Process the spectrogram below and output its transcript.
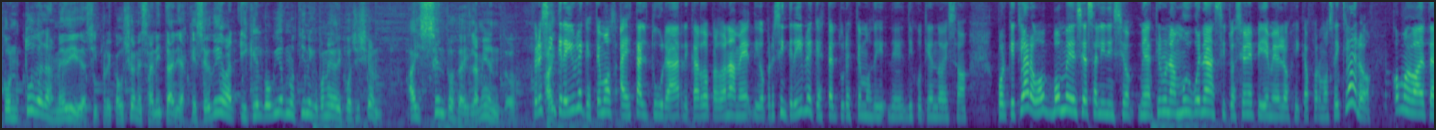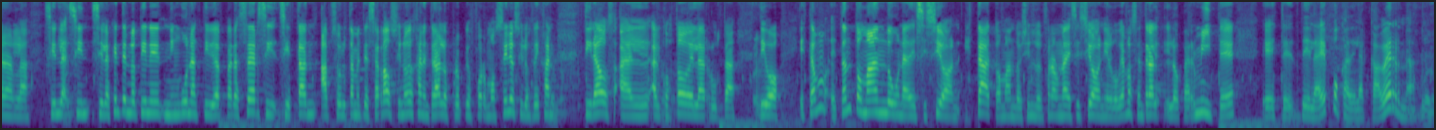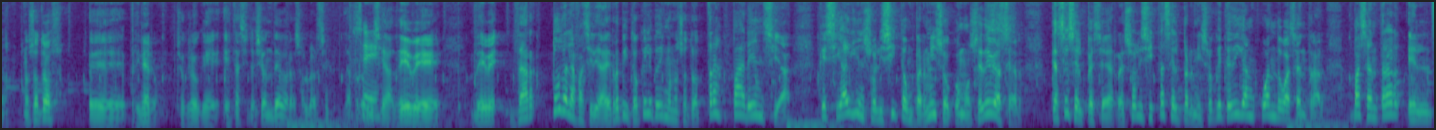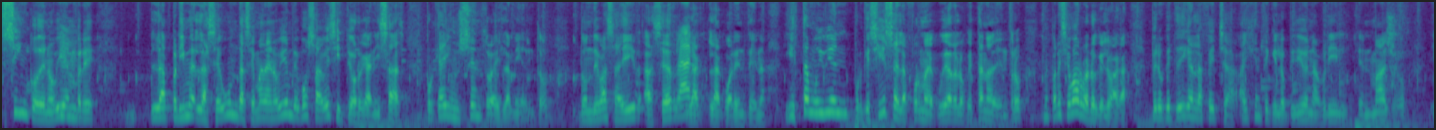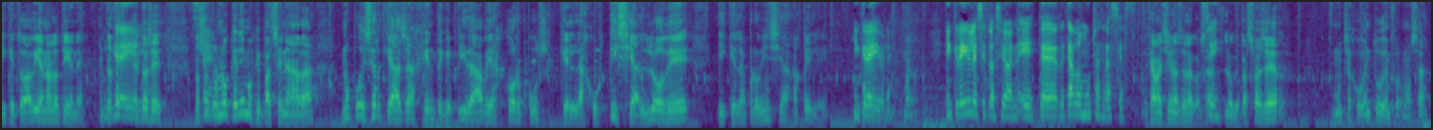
con todas las medidas y precauciones sanitarias que se deban y que el gobierno tiene que poner a disposición. Hay centros de aislamiento. Pero es hay- increíble que estemos a esta altura, Ricardo, perdóname, digo, pero es increíble que a esta altura estemos di- de- discutiendo eso. Porque claro, vos, vos me decías al inicio, mira, tiene una muy buena situación epidemiológica Formosa. Y claro, ¿cómo va a tenerla? Si la, si- si la gente no tiene ninguna actividad para hacer, si, si están absolutamente cerrados, si no dejan entrar a los propios formoseños y los dejan tirados al, al costado de la ruta. Digo, están, están tomando una decisión, está tomando Gildo Infran una decisión y el gobierno central lo permite, este, de la época de la caverna. Bueno, nosotros, eh, primero, yo creo que esta situación debe resolverse. La Sí. provincia debe, debe dar toda la facilidad. Y repito, ¿qué le pedimos nosotros? Transparencia. Que si alguien solicita un permiso, como se debe hacer, te haces el PCR, solicitas el permiso, que te digan cuándo vas a entrar. Vas a entrar el 5 de noviembre. La, la segunda semana de noviembre vos sabés si te organizás, porque hay un centro de aislamiento donde vas a ir a hacer Claro. la, la cuarentena. Y está muy bien, porque si esa es la forma de cuidar a los que están adentro, me parece bárbaro que lo haga. Pero que te digan la fecha. Hay gente que lo pidió en abril, en mayo, y que todavía no lo tiene. ¿Entendés? Entonces, nosotros Sí. no queremos que pase nada. No puede ser que haya gente que pida habeas corpus, que la justicia lo dé y que la provincia apele. Porque- Increíble. bueno, Increíble situación. Este, Ricardo, muchas gracias. Déjame decir una sola cosa. Sí. Lo que pasó ayer, mucha juventud en Formosa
